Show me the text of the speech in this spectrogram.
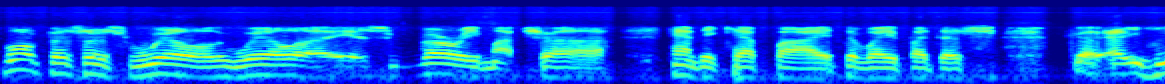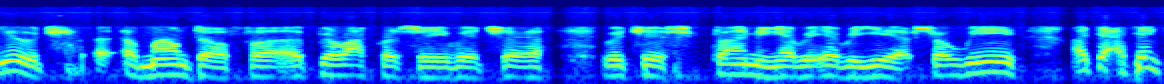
small business will will uh, is very much uh, handicapped by the way by this a huge amount of uh, bureaucracy, which uh, which is climbing every every year. So we, I, th- I think,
